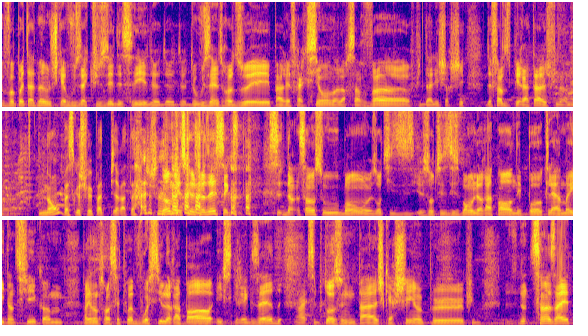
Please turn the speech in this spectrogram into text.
va peut-être même jusqu'à vous accuser d'essayer de, de- de- vous introduire par effraction dans leur serveur, puis d'aller chercher, de faire du piratage finalement. Non, parce que je fais pas de piratage. Non, mais ce que je veux dire, c'est que c'est dans le sens où, bon, eux autres, ils, eux autres, ils se disent, bon, le rapport n'est pas clairement identifié comme, par exemple, sur le site web, voici le rapport XYZ. Ouais. C'est plutôt dans une page cachée un peu, puis sans être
